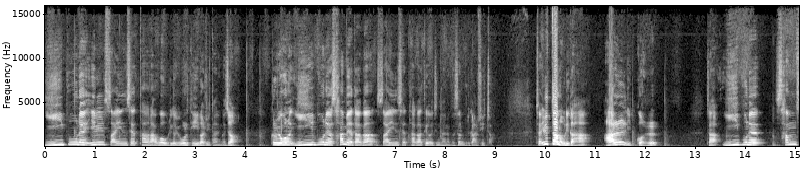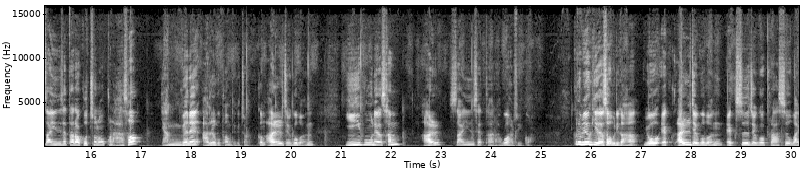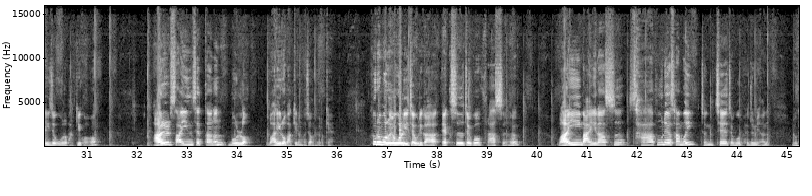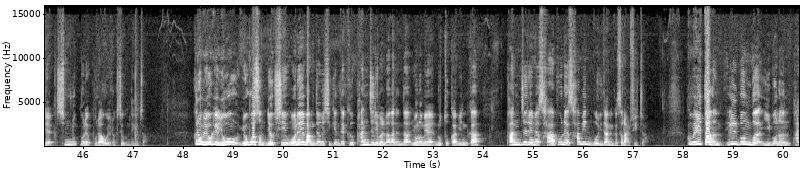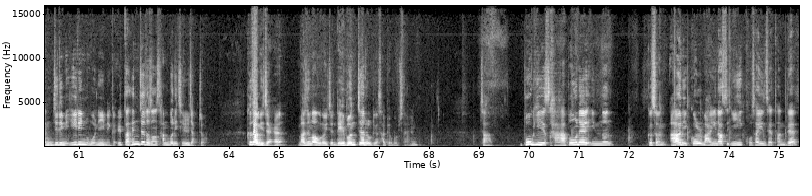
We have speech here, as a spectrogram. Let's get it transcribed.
2분의 1 사인 세타라고 우리가 요걸 대입할 수 있다는 거죠. 그럼 요거는 2분의 3에다가 사인 세타가 되어진다는 것을 우리가 알 수 있죠. 자, 일단 우리가 r 이꼴 자, 2분의 3 사인 세타라고 고쳐놓고 나서 양변에 r을 곱하면 되겠죠. 그럼 r 제곱은 2분의 3 r 사인 세타라고 할 수 있고 그럼 여기에서 우리가 요 r 제곱은 x 제곱 플러스 y 제곱으로 바뀌고 r 사인 세타는 뭘로 y로 바뀌는 거죠. 이렇게. 그러므로 요걸 이제 우리가 x 제곱 플러스 y 마이너스 4분의 3의 전체 제곱 해주면 요게 16분의 9라고 이렇게 적으면 되겠죠. 그러면 여기 요 요것은 역시 원의 방정식인데 그 반지름 얼마가 된다? 요놈의 루트 값이니까 반지름의 4분의 3인 원이라는 것을 알 수 있죠. 그럼 일단은 1번과 2번은 반지름이 1인 원이니까 일단 현재로서는 3번이 제일 작죠. 그 다음 이제 마지막으로 이제 네 번째를 우리가 살펴봅시다. 자, 보기 4번에 있는 것은 r 이꼴 마이너스 2 코사인 세타인데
